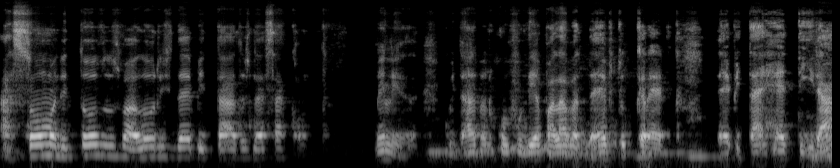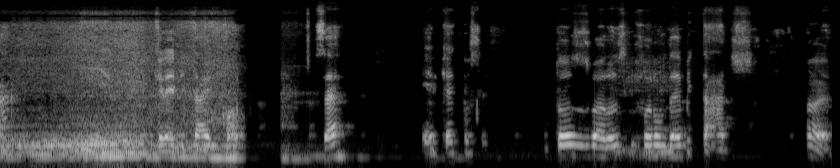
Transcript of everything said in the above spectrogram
a soma de todos os valores debitados nessa conta. Beleza. Cuidado para não confundir a palavra débito e crédito. Debitar é retirar dinheiro. Creditar é colocar. Tá certo? Ele quer que você todos os valores que foram debitados. Olha,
